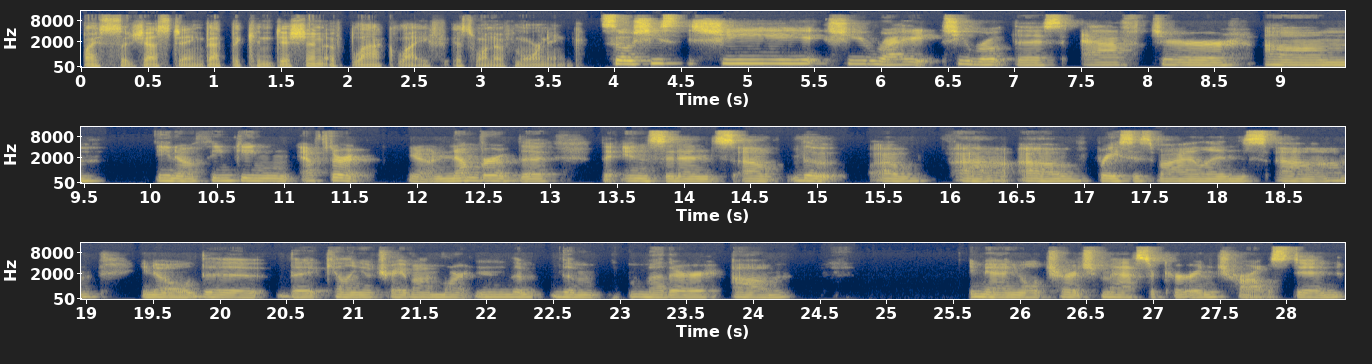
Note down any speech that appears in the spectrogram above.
by suggesting that the condition of Black life is one of mourning? So she's she she write she wrote this after um you know thinking after you know a number of the the incidents of the of uh, of racist violence, um, you know, the the killing of Trayvon Martin, the the mother um, Emanuel Church massacre in Charleston,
